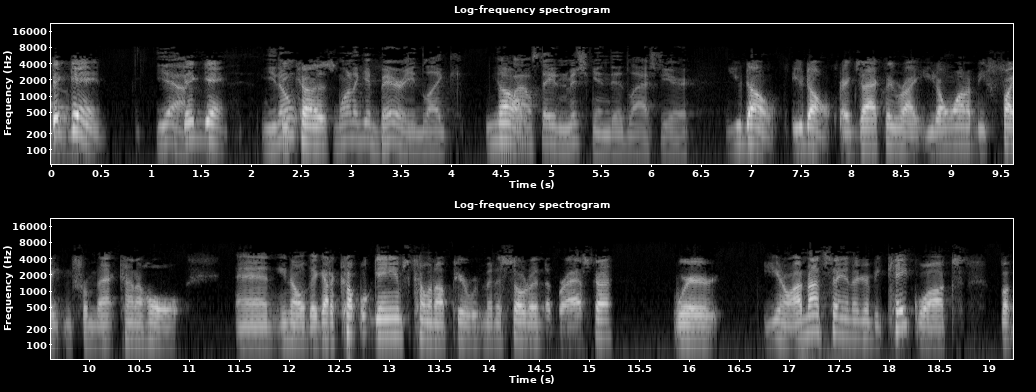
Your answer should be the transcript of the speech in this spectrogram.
Big Um, game. Yeah, Big game. you don't because- want to get buried like No. Ohio State and Michigan did last year. You don't. You don't. Exactly right. You don't want to be fighting from that kind of hole. And, you know, they got a couple games coming up here with Minnesota and Nebraska where, you know, I'm not saying they're going to be cakewalks, but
